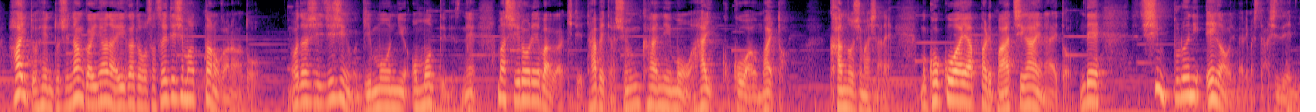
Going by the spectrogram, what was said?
「はい」と返答しなんか嫌な言い方をさせてしまったのかなと私自身は疑問に思ってですね、まあ、白レバーが来て食べた瞬間にもう「はいここはうまい」と感動しましたね。もうここはやっぱり間違いないと。で、シンプルに笑顔になりました、自然に。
